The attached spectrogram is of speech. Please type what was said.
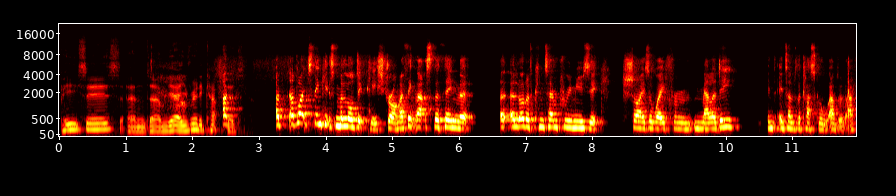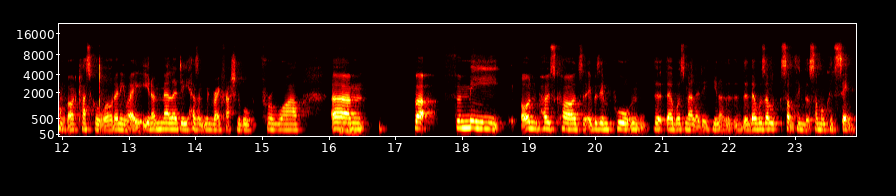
pieces, and um, yeah, you've really captured. I'd, I'd, like to think it's melodically strong. I think that's the thing that a, a lot of contemporary music shies away from melody. In, in terms of the classical avant-garde classical world anyway you know melody hasn't been very fashionable for a while um, mm. but for me on postcards it was important that there was melody you know that, there was a, something that someone could sing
